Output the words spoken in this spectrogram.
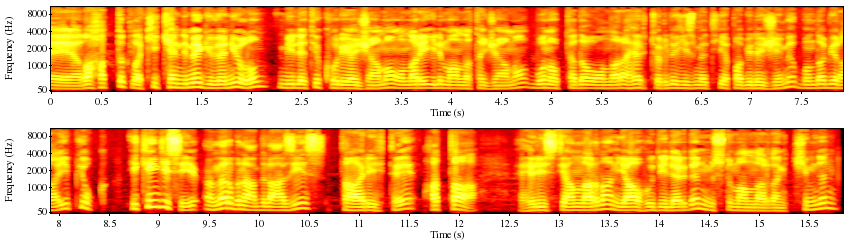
e, rahatlıkla ki kendime güveniyorum milleti koruyacağıma, onlara ilim anlatacağıma, bu noktada onlara her türlü hizmeti yapabileceğime bunda bir ayıp yok. İkincisi Ömer bin Abdülaziz tarihte hatta Hristiyanlardan, Yahudilerden, Müslümanlardan kimden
